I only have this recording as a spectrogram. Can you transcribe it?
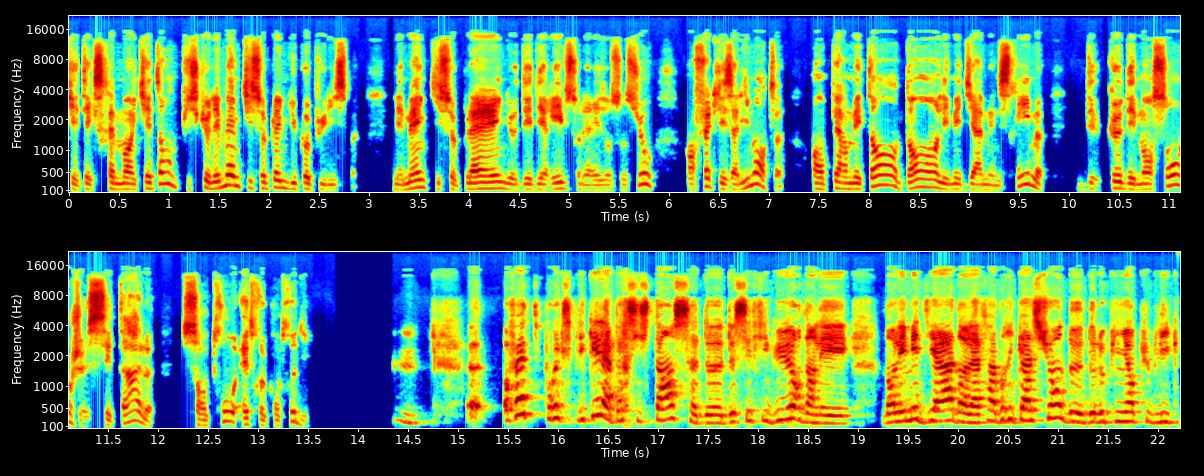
qui est extrêmement inquiétante, puisque les mêmes qui se plaignent du populisme, les mêmes qui se plaignent des dérives sur les réseaux sociaux, en fait, les alimentent en permettant dans les médias mainstream que des mensonges s'étalent sans trop être contredits. Hmm. Euh, en fait, pour expliquer la persistance de, ces figures dans les, dans les médias, dans la fabrication de l'opinion publique,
